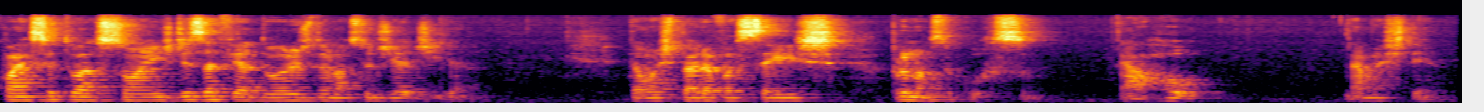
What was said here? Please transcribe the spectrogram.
com as situações desafiadoras do nosso dia a dia. Então espero vocês para o nosso curso. Arro! Namastê!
